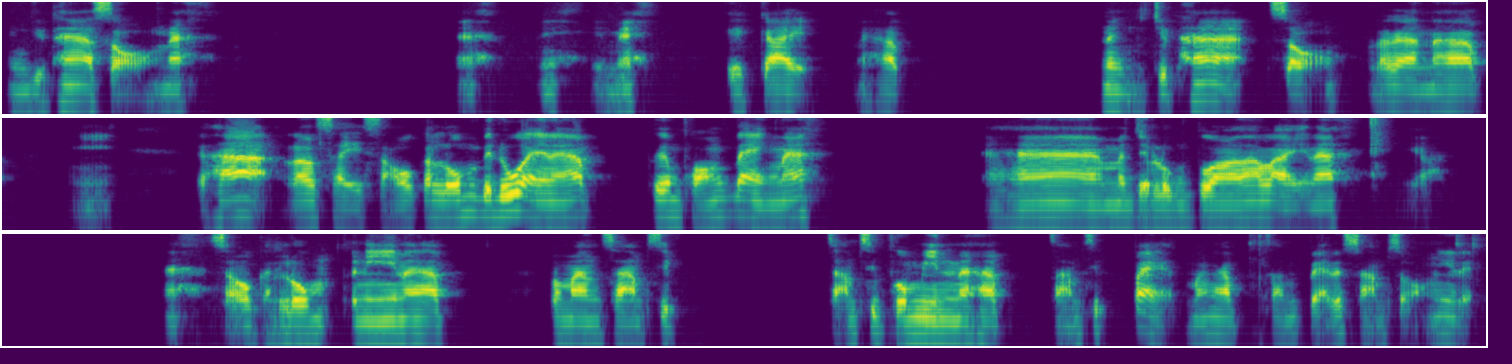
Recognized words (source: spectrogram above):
หนึ่งจุดห้าสองนะอะนี่เห็นไหมใกล้ๆนะครับหนึ่งจุดห้าสองแล้วกันนะครับนี่แต่ถ้าเราใส่เสากันล้มไปด้วยนะครับ เพิ่มของแต่งนะอ่ามันจะลงตัวเท่าไหร่นะเดี๋ยวอะเสากันล้มตัวนี้นะครับ ประมาณสาม สามสิบกว่ามิลนะครับสามสิบแปดมั้งครับสามแปดหรือสามสองนี่แหละ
